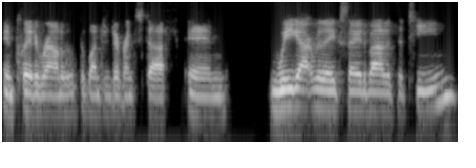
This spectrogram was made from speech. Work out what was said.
and played around with a bunch of different stuff, and we got really excited about it as a team.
